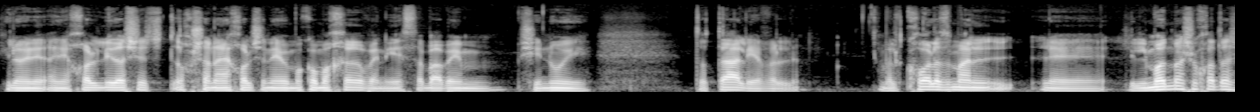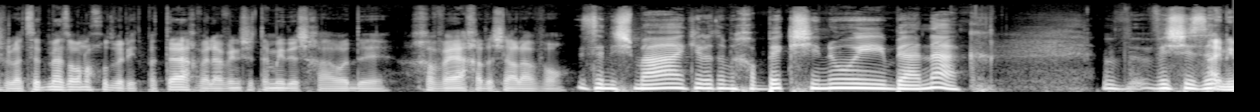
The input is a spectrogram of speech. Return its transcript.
כאילו, אני, אני יכול לדעת שתוך שנה יכול שאני אהיה במקום אחר ואני אהיה סבבה עם שינוי טוטאלי, אבל, אבל כל הזמן ל, ללמוד משהו חדש ולצאת מאזור נוחות ולהתפתח ולהבין שתמיד יש לך עוד uh, חוויה חדשה לעבור. זה נשמע כאילו אתה מחבק שינוי בענק. ו- ושזה... אני,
